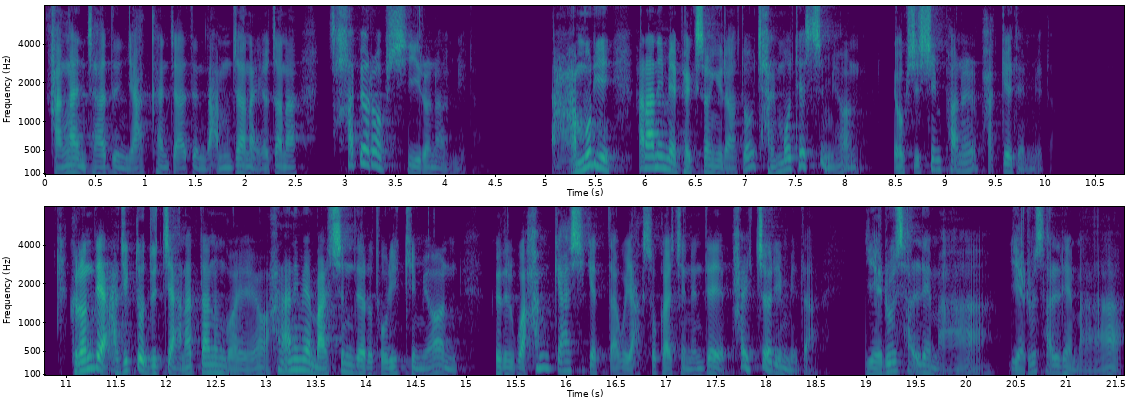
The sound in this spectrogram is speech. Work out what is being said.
강한 자든 약한 자든 남자나 여자나 차별 없이 일어납니다. 아무리 하나님의 백성이라도 잘못했으면 역시 심판을 받게 됩니다. 그런데 아직도 늦지 않았다는 거예요. 하나님의 말씀대로 돌이키면 그들과 함께 하시겠다고 약속하시는데 8절입니다. 예루살렘아 예루살렘아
